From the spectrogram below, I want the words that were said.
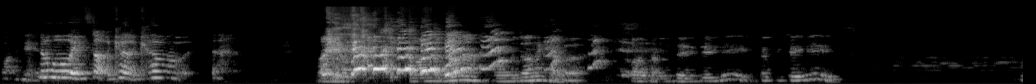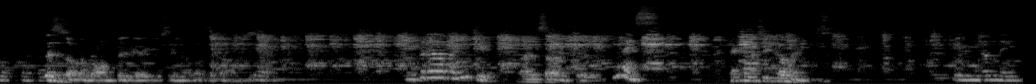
What is it? No, wait, stop. Come. come. On the Madonna, on the Madonna cover. 533 views, 53 views. This is on the wrong video, you've seen it lots of times. Yeah. You put it up on YouTube. I decided to. Nice. How can I see comments? Mm, nothing.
